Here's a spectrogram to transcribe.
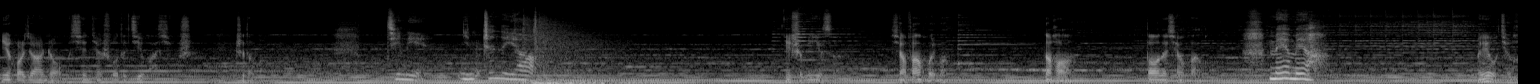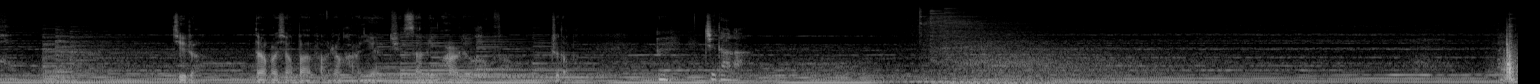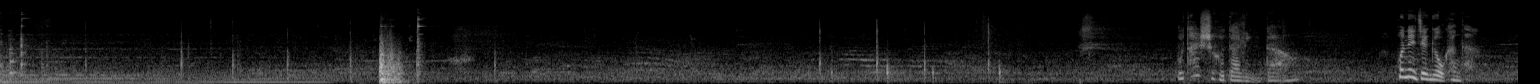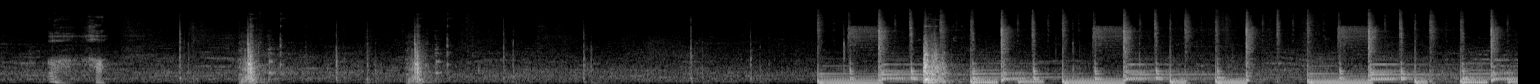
一会儿就按照我们先前说的计划行事，知道吗？经理，您真的要？你什么意思？想反悔吗？那好啊，把我那钱还我。没有没有，没有就好。记着，待会儿想办法让韩燕去三零二六号房，知道吗？嗯，知道了。适合带领带啊。换那件给我看看。哦，好。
